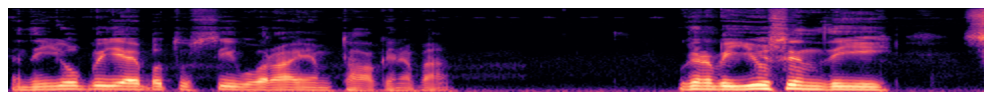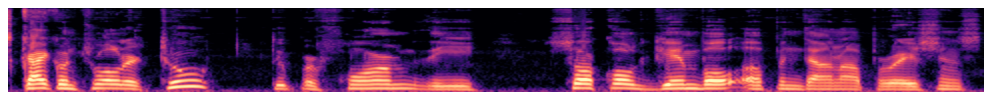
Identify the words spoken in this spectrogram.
and then you'll be able to see what I am talking about. We're going to be using the Sky Controller 2 to perform the so-called gimbal up and down operations.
